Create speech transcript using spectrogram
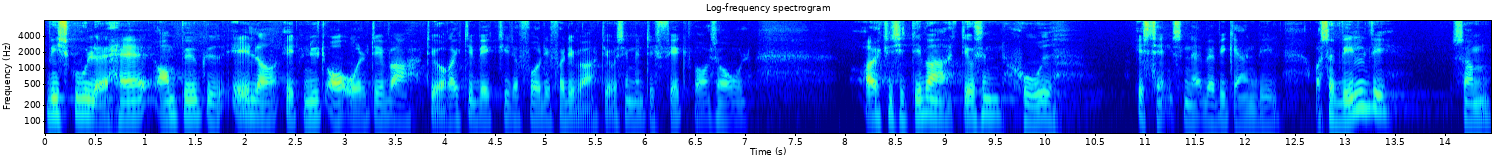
Vi skulle have ombygget eller et nyt orgel. Det var, det var rigtig vigtigt at få det, for det var, det var simpelthen defekt, vores orgel. Og jeg kan sige, det var, det var sådan hovedessensen af, hvad vi gerne ville. Og så ville vi som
